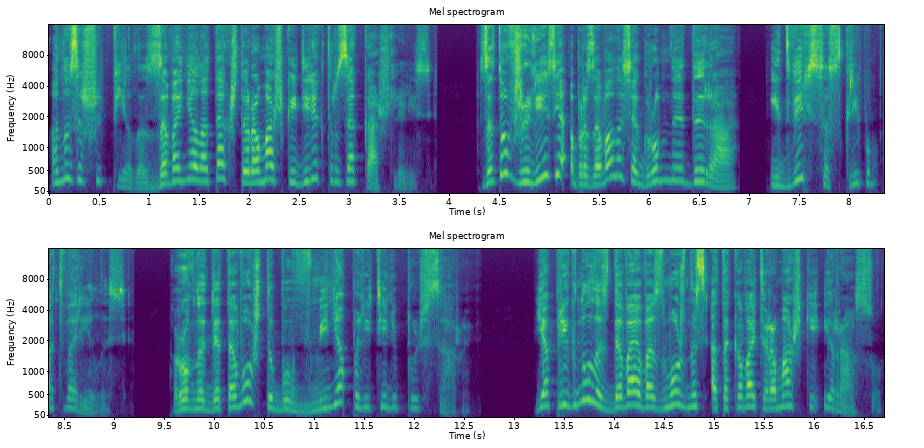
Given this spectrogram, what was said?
Оно зашипело, завоняло так, что ромашка и директор закашлялись. Зато в железе образовалась огромная дыра, и дверь со скрипом отворилась. Ровно для того, чтобы в меня полетели пульсары. Я пригнулась, давая возможность атаковать ромашки и расу.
